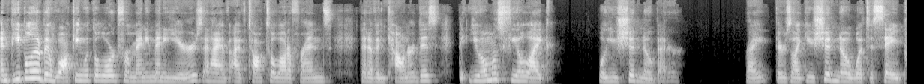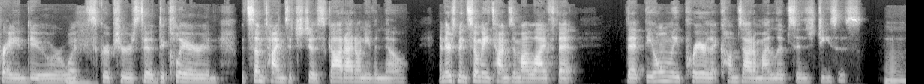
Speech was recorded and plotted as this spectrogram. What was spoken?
And people that have been walking with the Lord for many, many years, and I've I've talked to a lot of friends that have encountered this, that you almost feel like, well, you should know better. Right? There's like you should know what to say, pray, and do, or what mm. scriptures to declare. And but sometimes it's just, God, I don't even know and there's been so many times in my life that that the only prayer that comes out of my lips is jesus. Hmm.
